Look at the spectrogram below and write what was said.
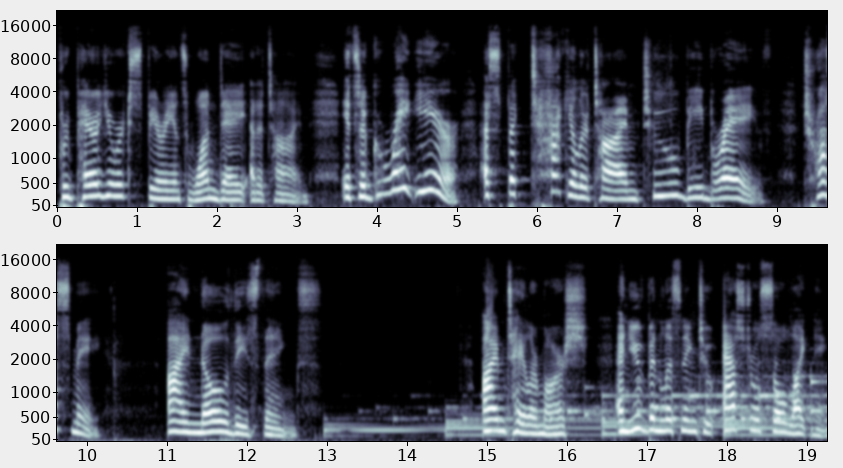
Prepare your experience one day at a time. It's a great year, a spectacular time to be brave. Trust me, I know these things. I'm Taylor Marsh, and you've been listening to Astral Soul Lightning.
